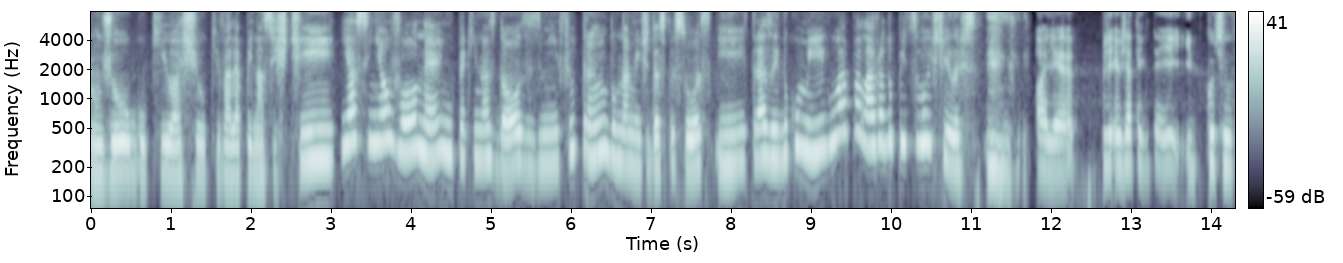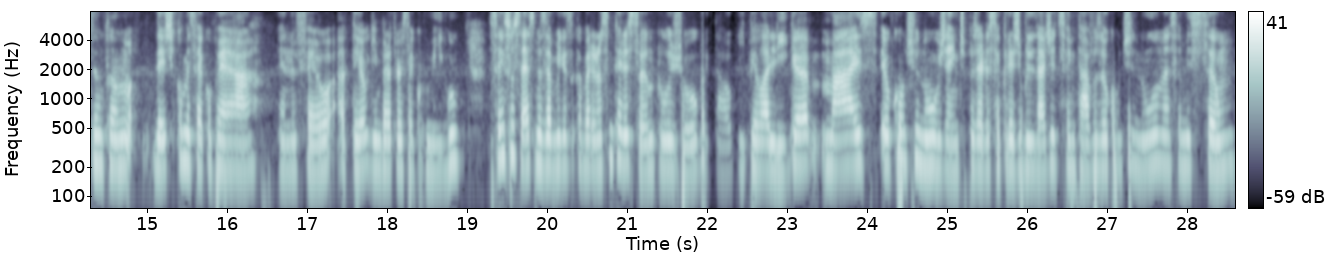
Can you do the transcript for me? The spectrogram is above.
um jogo que eu acho que vale a pena assistir. E assim eu vou, né, em pequenas doses, me infiltrando na mente das pessoas e trazendo comigo a palavra do Pittsburgh Steelers. Olha, eu já tentei e continuo tentando desde que comecei a acompanhar NFL até alguém para torcer comigo. Sem sucesso, minhas amigas acabaram se interessando pelo jogo e tal, e pela liga, mas eu continuo, gente, apesar dessa credibilidade de centavos, eu continuo nessa missão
